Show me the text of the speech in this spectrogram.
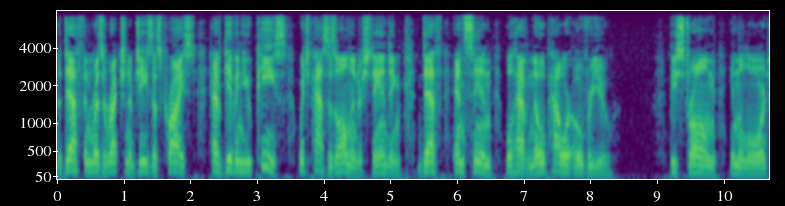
The death and resurrection of Jesus Christ have given you peace which passes all understanding. Death and sin will have no power over you. Be strong in the Lord.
